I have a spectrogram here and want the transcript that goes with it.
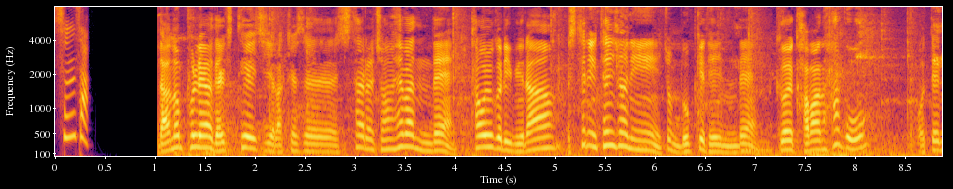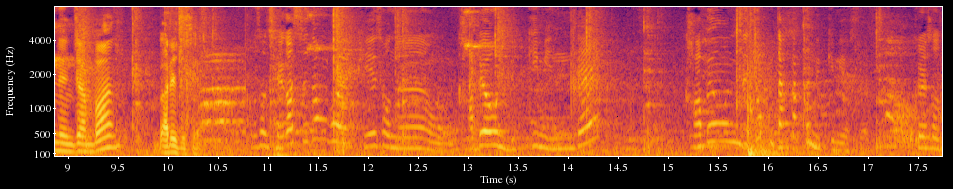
순삭 나노 플레이어 넥스테이지 라켓을 스타를 처음 해봤는데 타올 그립이랑 스트링 텐션이 좀 높게 돼 있는데 그걸 감안하고 어땠는지 한번 말해주세요. 우선 제가 쓰던 거에 비해서는 가벼운 느낌인데 가벼운데 조금 딱딱한 느낌이었어요. 그래서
